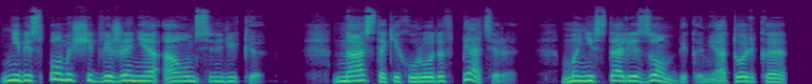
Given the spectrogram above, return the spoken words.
не без помощи движения Аум-Синрикё. Нас, таких уродов, пятеро. Мы не стали зомбиками, а только...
